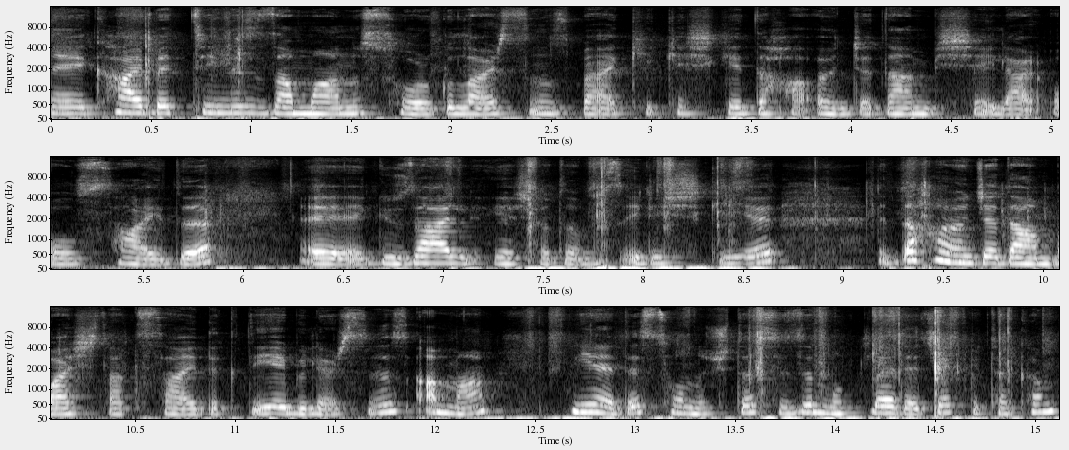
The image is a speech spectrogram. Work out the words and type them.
e, kaybettiğiniz zamanı sorgularsınız. Belki keşke daha önceden bir şeyler olsaydı. E, güzel yaşadığımız ilişkiyi daha önceden başlatsaydık diyebilirsiniz ama yine de sonuçta sizi mutlu edecek bir takım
